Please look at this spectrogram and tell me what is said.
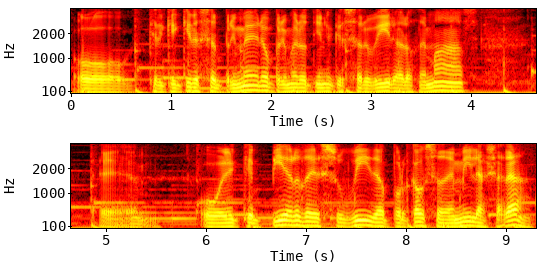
o que el que quiere ser primero, primero tiene que servir a los demás, eh, o el que pierde su vida por causa de mí la hallará.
